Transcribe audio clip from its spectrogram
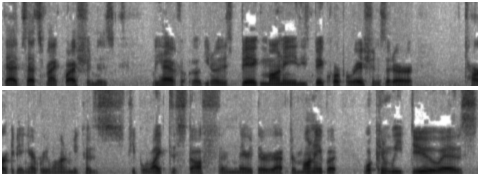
that's that's my question. Is we have uh, you know this big money, these big corporations that are targeting everyone because people like this stuff and they're they're after money. But what can we do as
